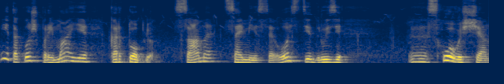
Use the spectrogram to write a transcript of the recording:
і також приймає картоплю. Саме це місце. Ось ці друзі. е, Сховища.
